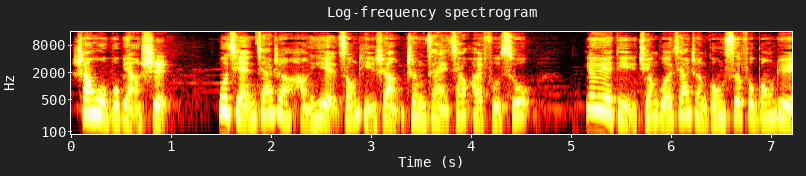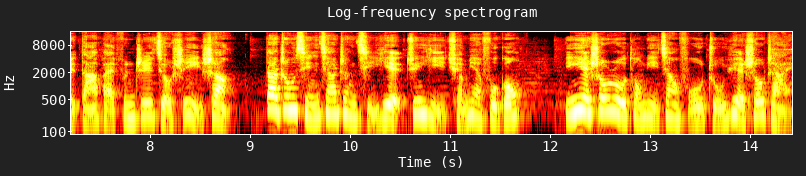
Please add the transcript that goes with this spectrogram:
商务部表示，目前家政行业总体上正在加快复苏，六月底全国家政公司复工率达百分之九十以上，大中型家政企业均已全面复工，营业收入同比降幅逐月收窄。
